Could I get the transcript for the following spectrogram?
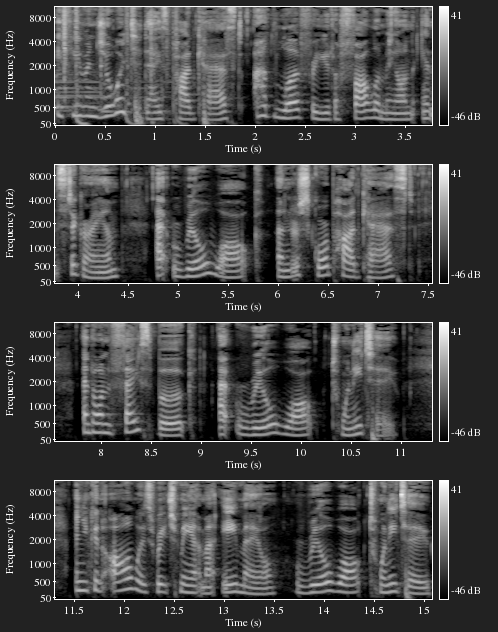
If you enjoyed today's podcast, I'd love for you to follow me on Instagram at realwalk underscore podcast and on Facebook at realwalk22. And you can always reach me at my email, realwalk22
